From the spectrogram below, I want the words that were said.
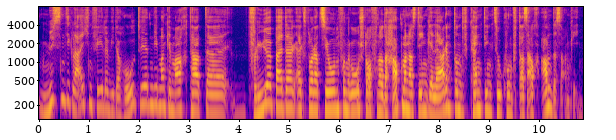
müssen die gleichen Fehler wiederholt werden, die man gemacht hat äh, früher bei der Exploration von Rohstoffen oder hat man aus dem gelernt und könnte in Zukunft das auch anders angehen?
